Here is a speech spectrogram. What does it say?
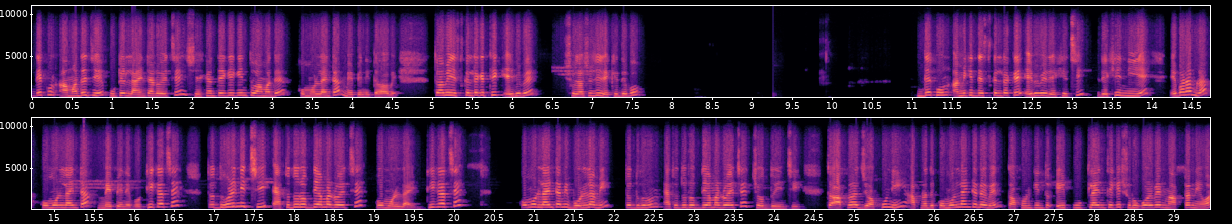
দেখুন, আমাদের যে পুটের লাইনটা রয়েছে, সেখান থেকে কিন্তু আমাদের কোমর লাইনটা মেপে নিতে হবে। তো আমি স্কেলটাকে ঠিক এইভাবে সোজাসুজি রেখে দেব। দেখুন, আমি কিন্তু স্কেলটাকে এভাবে রেখেছি, রেখে নিয়ে এবার আমরা কোমর লাইনটা মেপে নেব, ঠিক আছে? তো ধরে নিচ্ছি, এত দূর অব্দি আমার রয়েছে কোমর লাইন ঠিক আছে? কোমর লাইনটা আমি বললামই, তো ধরুন, এত দূর অব্দি আমার রয়েছে চোদ্দ ইঞ্চি। তো আপনারা যখনই আপনাদের কোমর লাইনটা নেবেন, তখন কিন্তু এই পুট লাইন থেকে শুরু করবেন মাপটা নেওয়া,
